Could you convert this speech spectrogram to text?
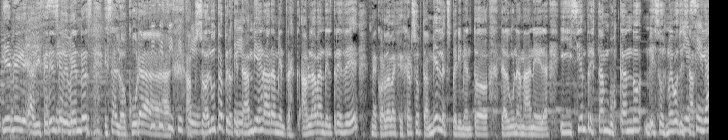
tiene, a diferencia Sí. de Benders, esa locura Sí, sí, sí, sí, sí. absoluta, pero que también, ahora mientras hablaban del 3D, me acordaba que Herzog también lo experimentó de alguna manera. Y siempre están buscando esos nuevos Y ese desafíos.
